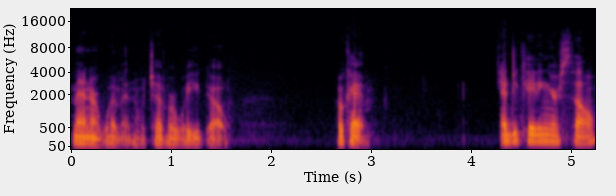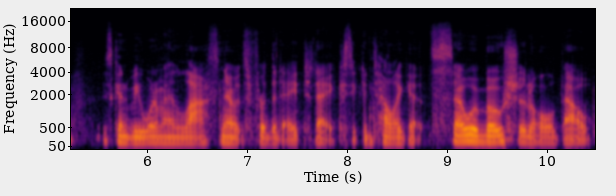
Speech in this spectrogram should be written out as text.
men or women, whichever way you go. Okay, educating yourself is going to be one of my last notes for the day today because you can tell I get so emotional about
